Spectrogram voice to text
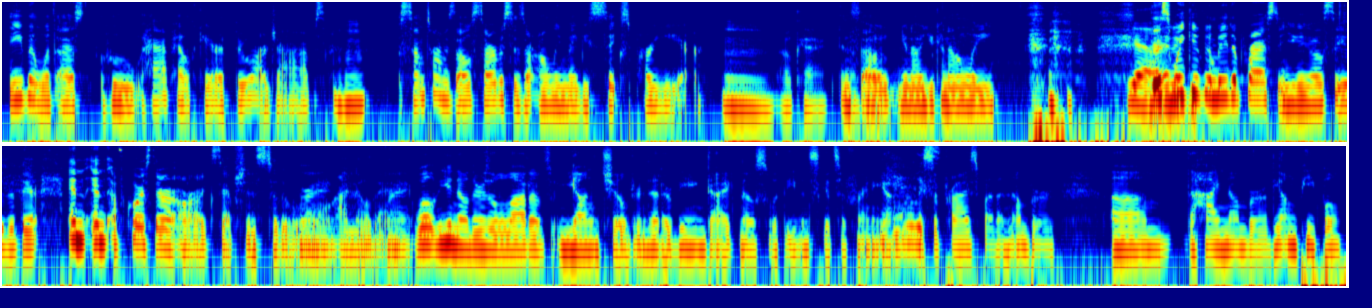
even with us who have health care through our jobs Mm-hmm. sometimes those services are only maybe six per year Mm, okay. and okay. so you know you can only yeah, this and it- week you can be depressed and you can go see that there and and of course there are exceptions to the rule Right. i know that Right. Well, you know, there's a lot of young children that are being diagnosed with even schizophrenia. I'm really surprised by the number, um, the high number of young people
